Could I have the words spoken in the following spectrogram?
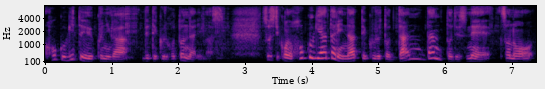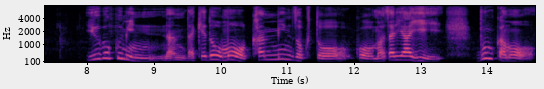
北義という国が出てくることになります。そしてこの北義あたりになってくるとだんだんとですねその遊牧民なんだけども漢民族とこう混ざり合い文化も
